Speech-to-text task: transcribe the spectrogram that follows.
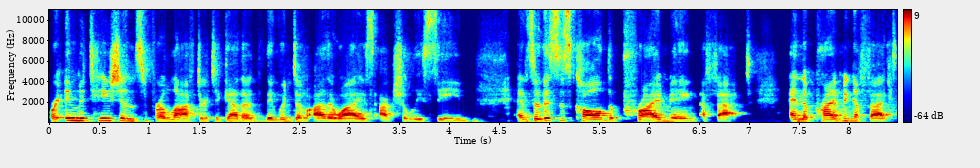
or invitations for laughter together that they wouldn't have otherwise actually seen. And so this is called the priming effect. And the priming effect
